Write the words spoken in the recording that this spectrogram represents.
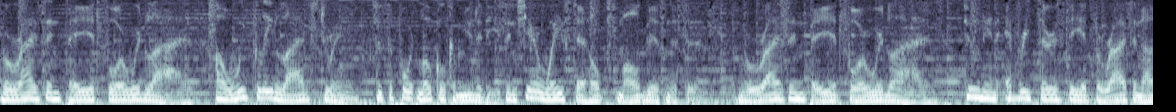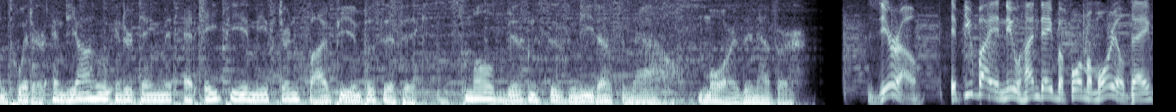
Verizon Pay It Forward Live, a weekly live stream to support local communities and share ways to help small businesses. Verizon Pay It Forward Live. Tune in every Thursday at Verizon on Twitter and Yahoo Entertainment at 8 p.m. Eastern, 5 p.m. Pacific. Small businesses need us now more than ever. Zero. If you buy a new Hyundai before Memorial Day,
